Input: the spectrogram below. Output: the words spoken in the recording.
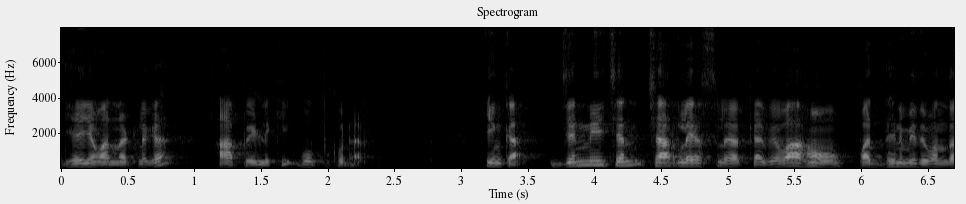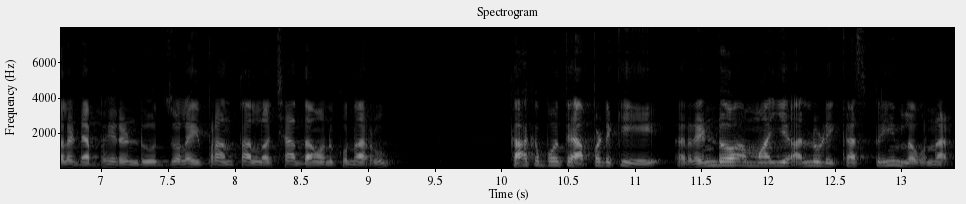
ధ్యేయం అన్నట్లుగా ఆ పెళ్ళికి ఒప్పుకున్నారు. ఇంకా జెన్నీ చెన్ చార్లెస్ల యొక్క వివాహం పద్దెనిమిది వందల డెబ్భై రెండు జులై ప్రాంతాల్లో చేద్దాం అనుకున్నారు. కాకపోతే అప్పటికి రెండో అమ్మాయి అల్లుడు ఇంకా స్పెయిన్లో ఉన్నారు.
